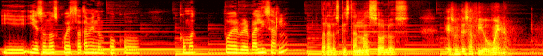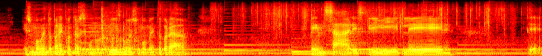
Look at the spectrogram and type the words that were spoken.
y, y eso nos cuesta también un poco como poder verbalizarlo. Para los que están más solos. Es un desafío bueno, es un momento para encontrarse con uno mismo, es un momento para pensar, escribir, leer, de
